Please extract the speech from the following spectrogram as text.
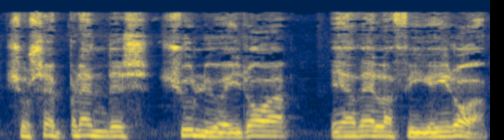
Xosé Prendes, Xulio Eiroa, e Adela Figueiroa.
